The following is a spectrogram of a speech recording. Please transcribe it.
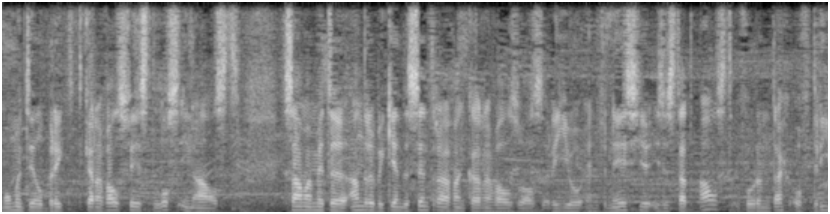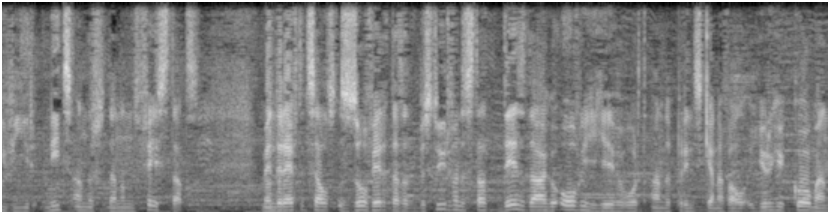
momenteel breekt het carnavalsfeest los in Aalst. Samen met de andere bekende centra van carnaval zoals Rio en Venetië is de stad Aalst voor een dag of drie, vier niets anders dan een feeststad. Men drijft het zelfs zover dat het bestuur van de stad deze dagen overgegeven wordt aan de prins carnaval Jurgen Koman.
